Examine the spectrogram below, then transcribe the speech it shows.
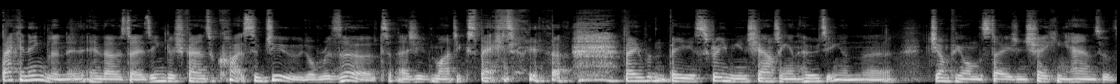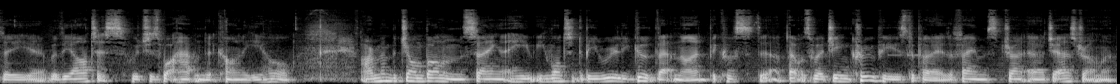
back in England in, in, those days, English fans were quite subdued or reserved, as you might expect. they wouldn't be screaming and shouting and hooting and uh, jumping on the stage and shaking hands with the uh, with the artists, which is what happened at Carnegie Hall. I remember John Bonham saying that he, he wanted to be really good that night because that was where Gene Krupa used to play, the famous dra- uh, jazz drummer,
